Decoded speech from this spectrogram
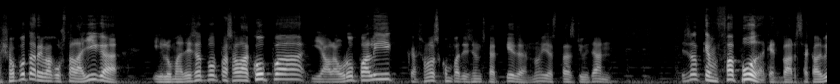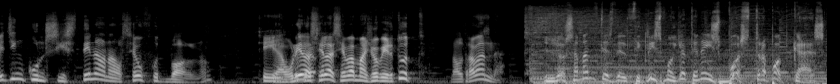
això pot arribar a costar la Lliga. I el mateix et pot passar a la Copa i a l'Europa League, que són les competicions que et queden, no? i estàs lluitant. És el que em fa por d'aquest Barça, que el veig inconsistent en el seu futbol, no? Sí, que hauria de ser la seva major virtut, d'altra banda. Los amantes del ciclismo ya tenéis vuestro podcast.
